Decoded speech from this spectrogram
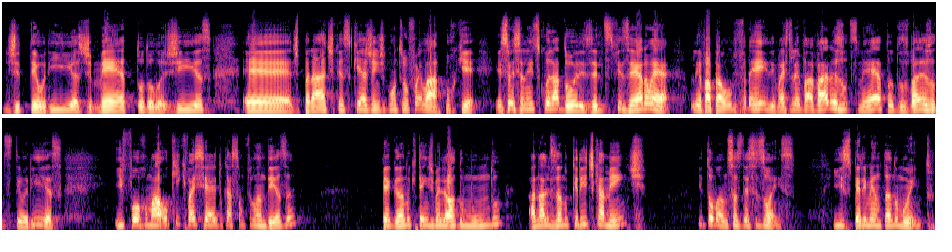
de teorias, de metodologias, é, de práticas que a gente encontrou foi lá. Por quê? Eles são excelentes curadores. Eles fizeram é levar para o Freire, mas levar vários outros métodos, várias outras teorias e formar o que, que vai ser a educação finlandesa, pegando o que tem de melhor do mundo, analisando criticamente e tomando suas decisões e experimentando muito.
